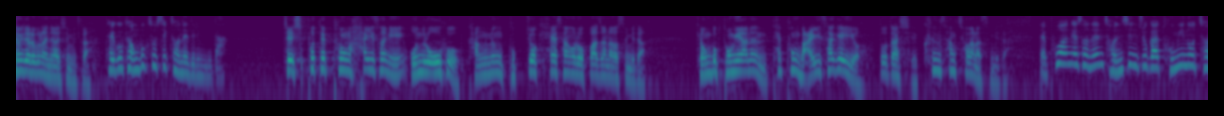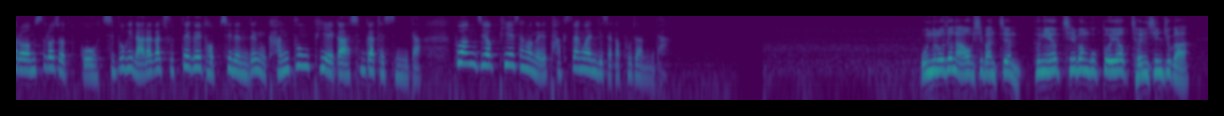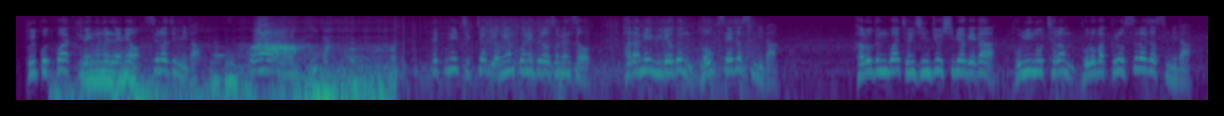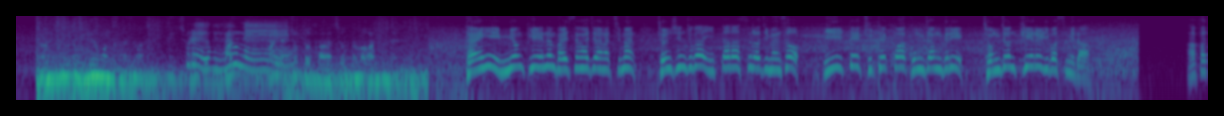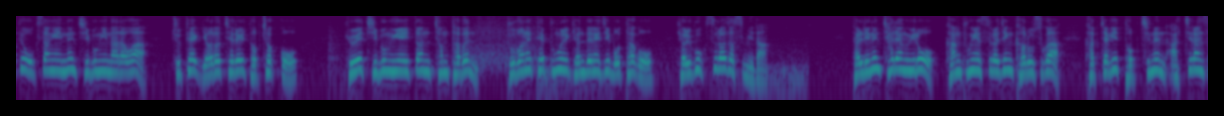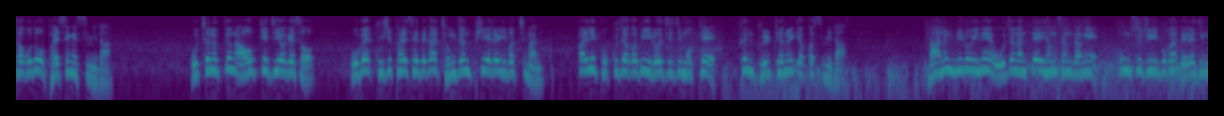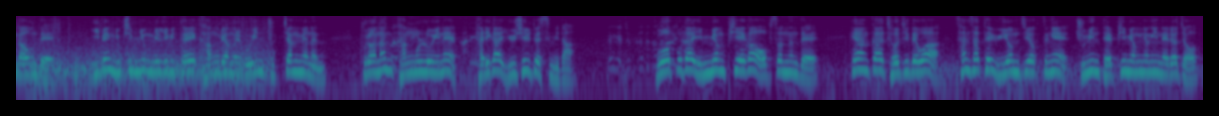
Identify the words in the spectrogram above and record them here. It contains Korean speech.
시청자 여러분 안녕하십니까? 대구 경북 소식 전해드립니다. 제10호 태풍 하이선이 오늘 오후 강릉 북쪽 해상으로 빠져나갔습니다. 경북 동해안은 태풍 마이삭에 이어 또다시 큰 상처가 났습니다. 네, 포항에서는 전신주가 도미노처럼 쓰러졌고 지붕이 날아가 주택을 덮치는 등 강풍 피해가 심각했습니다. 포항 지역 피해 상황을 박상환 기자가 보도합니다. 오늘 오전 9시 반쯤 흥해읍 7번 국도 옆 전신주가 불꽃과 굉음을 내며 쓰러집니다. 태풍이 직접 영향권에 들어서면서 바람의 위력은 더욱 세졌습니다. 가로등과 전신주 10여 개가 도미노처럼 도로 밖으로 쓰러졌습니다. 그래, 여기 반- 위험해. 반대쪽도 다저 넘어갔는데. 다행히 인명 피해는 발생하지 않았지만 전신주가 잇따라 쓰러지면서 이 일대 주택과 공장들이 정전 피해를 입었습니다. 아파트 옥상에 있는 지붕이 날아와 주택 여러 채를 덮쳤고 교회 지붕 위에 있던 첨탑은 두 번의 태풍을 견뎌내지 못하고 결국 쓰러졌습니다. 달리는 차량 위로 강풍에 쓰러진 가로수가 갑자기 덮치는 아찔한 사고도 발생했습니다. 오천읍 등 9개 지역에서 598세대가 정전 피해를 입었지만 빨리 복구 작업이 이루어지지 못해 큰 불편을 겪었습니다. 많은 비로 인해 오전 한때 형상강에 홍수주의보가 내려진 가운데 266mm의 강우량을 보인 죽장면은 불어난 강물로 인해 다리가 유실됐습니다. 무엇보다 인명 피해가 없었는데 해안가 저지대와 산사태 위험 지역 등의 주민 대피 명령이 내려져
